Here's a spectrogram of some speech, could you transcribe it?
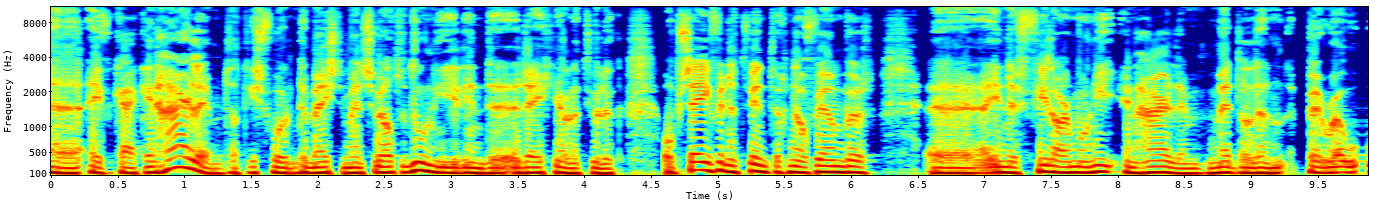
eh, even kijken, in Haarlem. Dat is voor de meeste mensen wel te doen hier in de regio natuurlijk. Op 27 november eh, in de Philharmonie in Haarlem. Madeleine Perrault.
